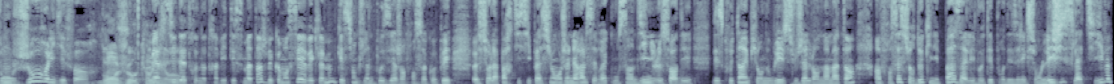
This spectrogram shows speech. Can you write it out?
Bonjour Olivier Faure. Bonjour Caroline Merci d'être notre invité ce matin. Je vais commencer avec la même question que je viens de poser à Jean-François Copé euh, sur la participation. En général, c'est vrai qu'on s'indigne le soir des, scrutins et puis on oublie le sujet le lendemain matin. Un Français sur deux qui n'est pas allé voter pour des élections législatives.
